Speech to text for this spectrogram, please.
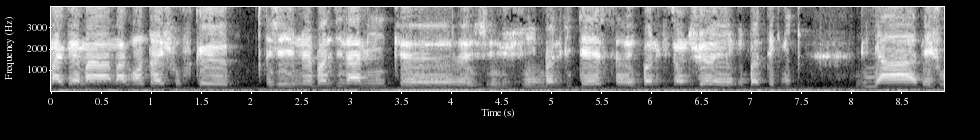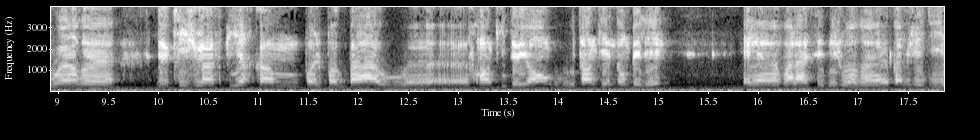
malgré ma, ma grande taille, je trouve que j'ai une bonne dynamique, euh, j'ai une bonne vitesse, une bonne vision de jeu et une bonne technique. Il y a des joueurs euh, de qui je m'inspire comme Paul Pogba ou euh, Frankie de Jong ou Tanguy Ndombele. Et voilà, c'est des joueurs, comme j'ai dit,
